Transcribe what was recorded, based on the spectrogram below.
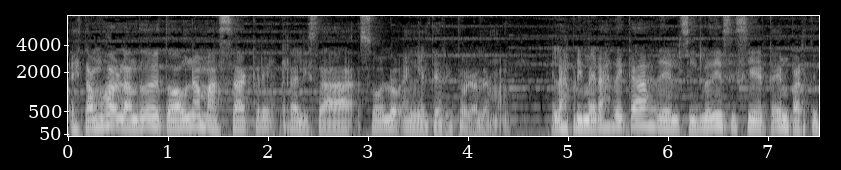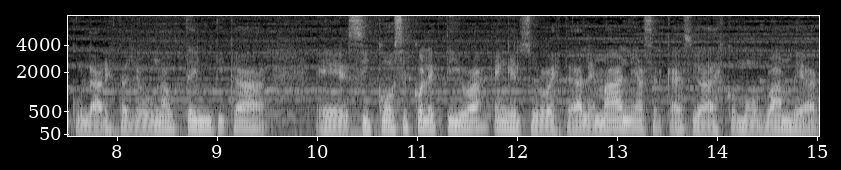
Estamos hablando de toda una masacre realizada solo en el territorio alemán. En las primeras décadas del siglo XVII en particular estalló una auténtica eh, psicosis colectiva en el suroeste de Alemania, cerca de ciudades como Bamberg,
